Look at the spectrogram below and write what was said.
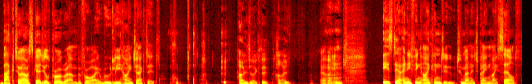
Back to our scheduled program before I rudely hijacked it. hijacked it, hi. Is there anything I can do to manage pain myself?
